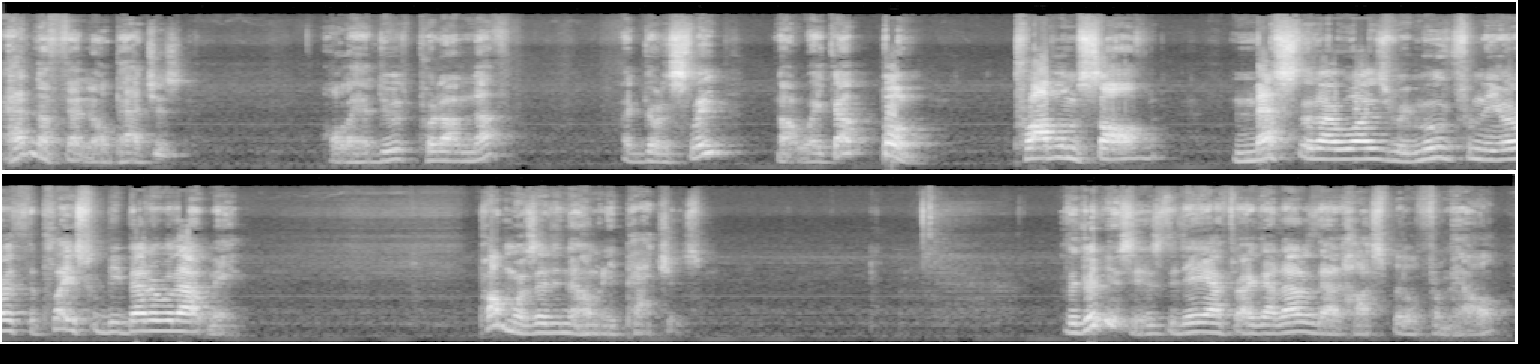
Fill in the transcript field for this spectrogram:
I had enough fentanyl patches. All I had to do was put on enough. I'd go to sleep, not wake up, boom, problem solved. Mess that I was removed from the earth. The place would be better without me. Problem was, I didn't know how many patches. The good news is, the day after I got out of that hospital from hell,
